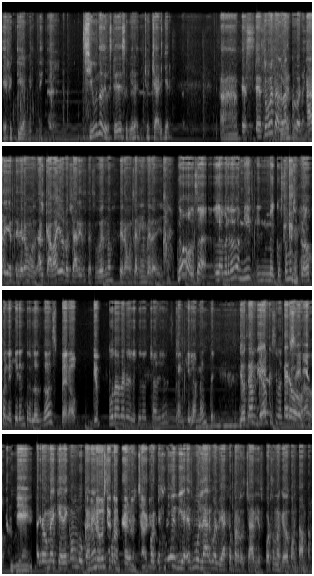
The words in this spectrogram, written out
Efectivamente. Si uno de ustedes hubiera dicho Charger, ah, Te, pues te subes al barco de los Chargers, te viéramos, al caballo de los Chargers te subes, ¿no? Si, éramos- si alguien hubiera dicho. No, o sea, la verdad a mí me costó mucho trabajo elegir entre los dos, pero yo pude haber elegido Chargers tranquilamente. Yo sea, también, creo que sí va a estar pero. También. pero me quedé con Bucaneros me gusta porque, confiar en los Chargers. porque es muy es muy largo el viaje para los Chargers, por eso me quedo con Tampa.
